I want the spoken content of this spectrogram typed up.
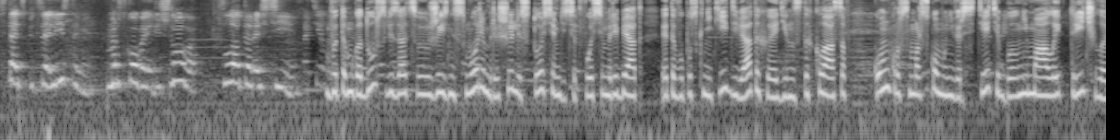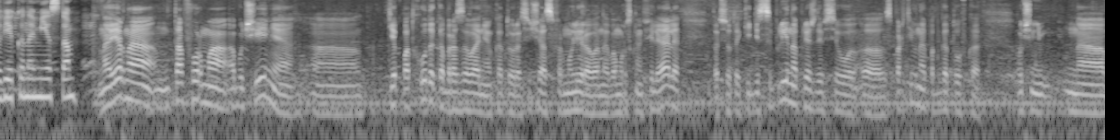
стать специалистами морского и речного флота России. В этом году связать свою жизнь с морем решили 178 ребят. Это выпускники 9 и 11 классов. Конкурс в морском университете был немалый – три человека на место. Наверное, та форма обучения, э, те подходы к образованию, которые сейчас сформулированы в Амурском филиале, это все-таки дисциплина прежде всего, э, спортивная подготовка, очень э,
